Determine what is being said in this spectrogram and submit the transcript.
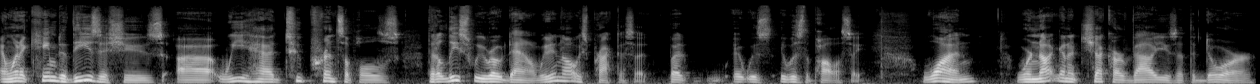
And when it came to these issues, uh, we had two principles that at least we wrote down. We didn't always practice it, but it was it was the policy. One, we're not going to check our values at the door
